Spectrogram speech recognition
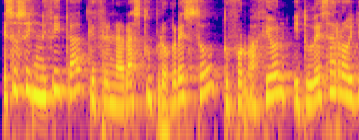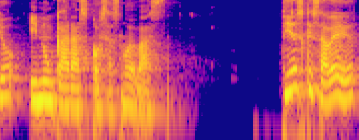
Eso significa que frenarás tu progreso, tu formación y tu desarrollo y nunca harás cosas nuevas. Tienes que saber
